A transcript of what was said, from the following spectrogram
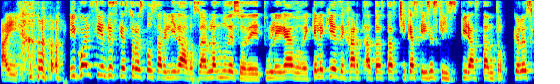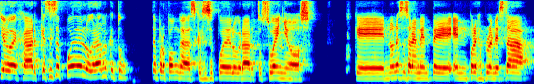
ahí. ¿Y cuál sientes que es tu responsabilidad? O sea, hablando de eso, de tu legado, de qué le quieres dejar a todas estas chicas que dices que inspiras tanto. ¿Qué les quiero dejar? Que sí se puede lograr lo que tú te propongas, que sí se puede lograr tus sueños, que no necesariamente, en, por ejemplo, en, esta,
